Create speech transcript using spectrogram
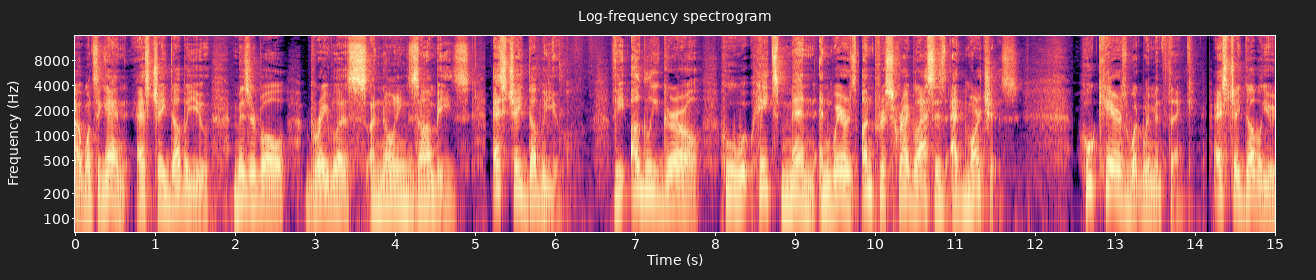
Uh, once again, SJW, miserable, braveless, annoying zombies. SJW, the ugly girl who hates men and wears unprescribed glasses at marches. Who cares what women think? SJW,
